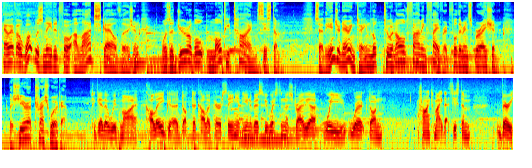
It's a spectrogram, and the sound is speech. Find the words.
However, what was needed for a large-scale version was a durable multi-tine system. So the engineering team looked to an old farming favourite for their inspiration, the Shearer Trash Worker. Together with my colleague, uh, Dr Carlo Peressini at the University of Western Australia, we worked on trying to make that system very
